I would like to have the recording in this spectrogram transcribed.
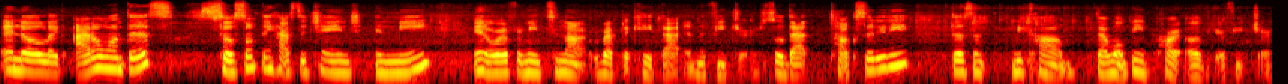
and know like I don't want this. So something has to change in me in order for me to not replicate that in the future. So that toxicity doesn't become, that won't be part of your future.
